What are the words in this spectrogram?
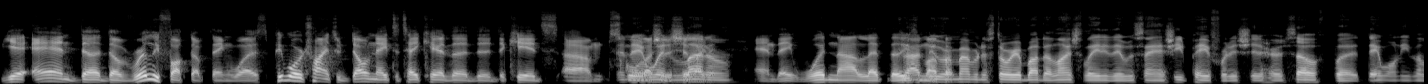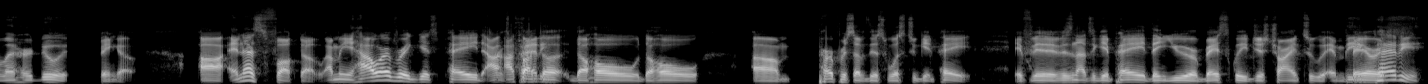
yeah, and the the really fucked up thing was people were trying to donate to take care of the the, the kids' um, And school they lunch and shit let like that and they would not let these I do remember the story about the lunch lady that was saying she'd pay for this shit herself, but they won't even let her do it. Bingo. Uh, and that's fucked up. I mean, however it gets paid, I, I thought the the whole the whole um, purpose of this was to get paid. If it, if it's not to get paid, then you are basically just trying to embarrass. Be petty.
